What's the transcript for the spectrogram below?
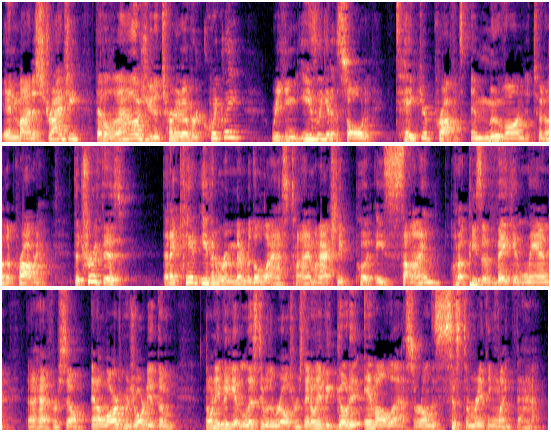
in mind, a strategy that allows you to turn it over quickly where you can easily get it sold, take your profits, and move on to another property. The truth is that I can't even remember the last time I actually put a sign on a piece of vacant land that I had for sale. And a large majority of them don't even get listed with the realtors. They don't even go to MLS or on the system or anything like that.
